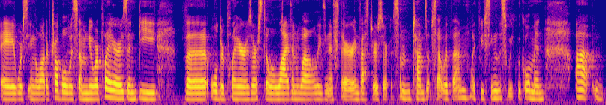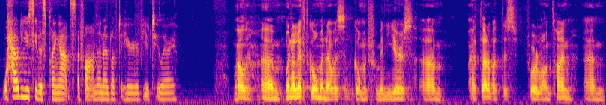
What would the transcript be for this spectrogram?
a we're seeing a lot of trouble with some newer players, and b the older players are still alive and well, even if their investors are sometimes upset with them, like we've seen this week with Goldman. Uh, how do you see this playing out, Stephane? And I'd love to hear your view too, Larry. Well, um, when I left Goldman, I was at Goldman for many years. Um, I had thought about this for a long time. Um,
